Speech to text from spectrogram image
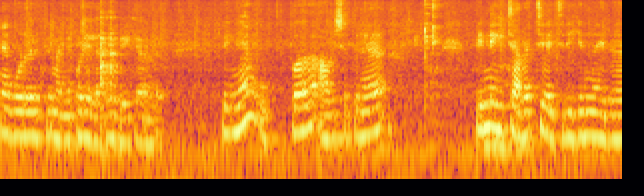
ഞാൻ കൂടുതൽ ഇത്തിരി മഞ്ഞപ്പൊടി എല്ലാത്തിനും ഉപയോഗിക്കാറുണ്ട്. പിന്നെ ഉപ്പ് ആവശ്യത്തിന്. പിന്നെ ഈ ചതച്ച് വെച്ചിരിക്കുന്ന ഇത്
